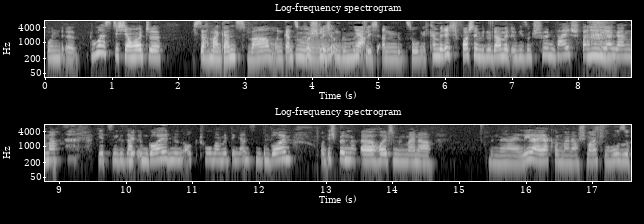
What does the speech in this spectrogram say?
Und äh, du hast dich ja heute, ich sag mal, ganz warm und ganz mhm. kuschelig und gemütlich ja. angezogen. Ich kann mir richtig vorstellen, wie du damit irgendwie so einen schönen Waldspaziergang machst. Jetzt, wie gesagt, im goldenen Oktober mit den ganzen Bäumen. Und ich bin äh, heute mit meiner mit meiner Lederjacke und meiner schwarzen Hose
